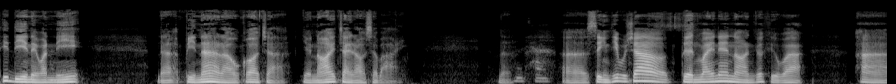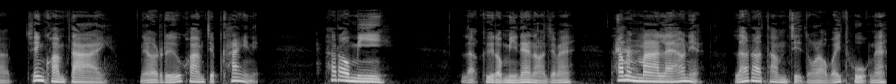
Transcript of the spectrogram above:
ที่ดีในวันนี้นะปีหน้าเราก็จะอย่างน้อยใจเราสบายนะนะคะเอ่อสิ่งที่พระเจ้าเตือนไว้แน่นอนก็คือว่าอ่าเช่นความตายเนี่ยหรือความเจ็บไข้เนี่ย ถ้าเรามีแล้วคือเรามีแน่นอนใช่ไหมถ้ามันมาแล้วเนี่ย แล้วเราทำจิตของเราไว้ถูกนะ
